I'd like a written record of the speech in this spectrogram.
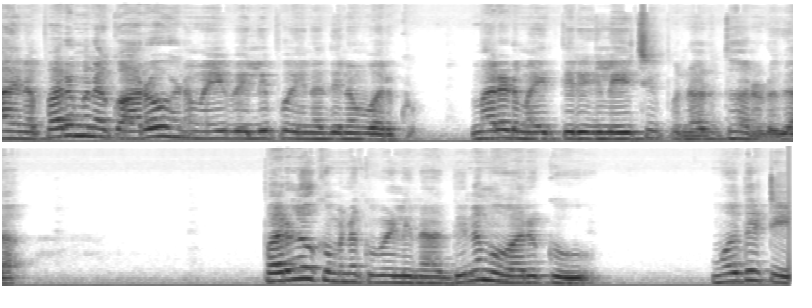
ఆయన పరమునకు ఆరోహణమై వెళ్ళిపోయిన దినం వరకు మరణమై తిరిగి లేచి పునరుద్ధరణుడుగా పరలోకమునకు వెళ్ళిన దినము వరకు మొదటి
